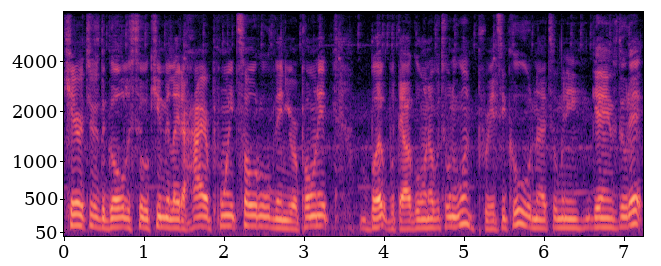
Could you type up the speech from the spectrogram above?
characters. The goal is to accumulate a higher point total than your opponent, but without going over 21. Pretty cool. Not too many games do that.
